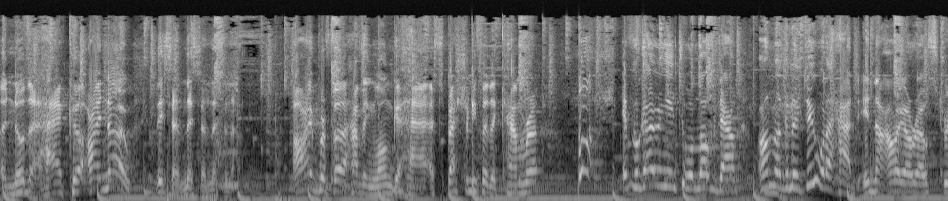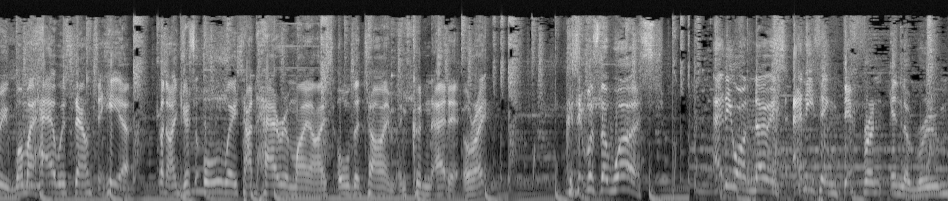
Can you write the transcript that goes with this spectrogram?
Another haircut. I know. Listen, listen, listen. I prefer having longer hair, especially for the camera. But if we're going into a lockdown, I'm not going to do what I had in that IRL stream when my hair was down to here and I just always had hair in my eyes all the time and couldn't edit, all right? Because it was the worst. Anyone notice anything different in the room?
